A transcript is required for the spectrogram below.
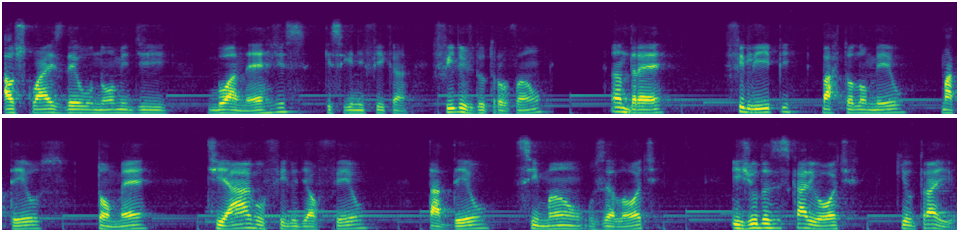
aos quais deu o nome de Boanerges, que significa filhos do trovão, André, Filipe, Bartolomeu, Mateus, Tomé, Tiago, filho de Alfeu, Tadeu, Simão, o Zelote e Judas Iscariote, que o traiu.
